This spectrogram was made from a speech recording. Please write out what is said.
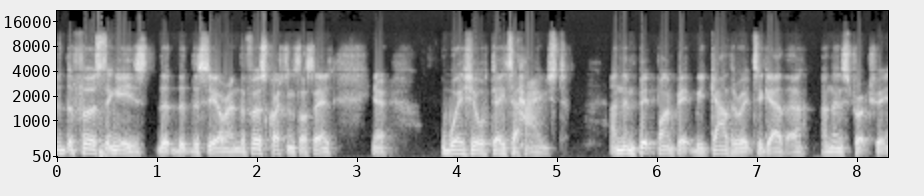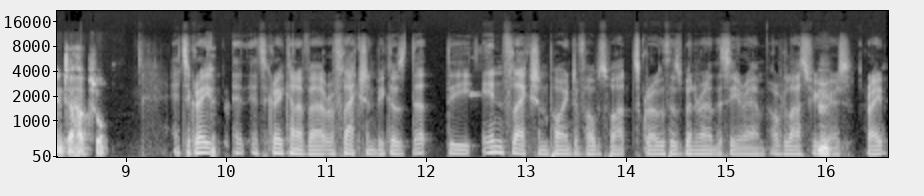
the first thing is that the, the, CRM. The first questions I say is, you know, where's your data housed? And then bit by bit, we gather it together and then structure it into HubSpot. It's a great, it's a great kind of uh, reflection because that the inflection point of HubSpot's growth has been around the CRM over the last few mm. years, right?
